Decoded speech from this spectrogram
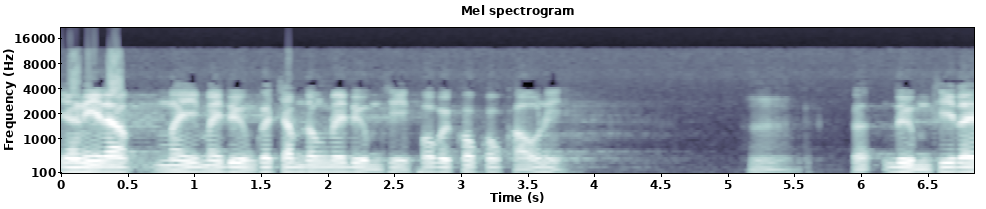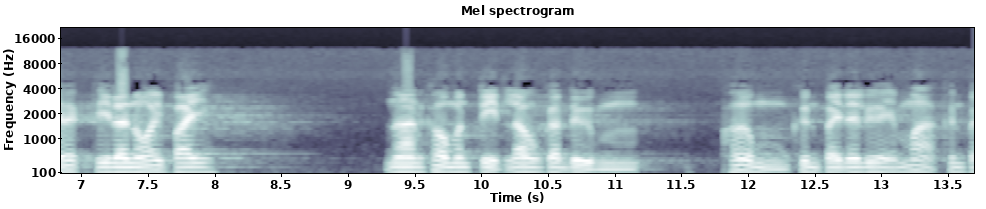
อย่างนี้แล้วไม่ไม่ดื่มก็จำต้องได้ดื่มสิเพราะไปคบกับเขานี่ ก็ดื่มทีละเล็กทีละน้อยไป นานเข้ามันติดแล้วก็ดื่มเพิ่มขึ้นไปเรื่อยๆมากขึ้นไป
